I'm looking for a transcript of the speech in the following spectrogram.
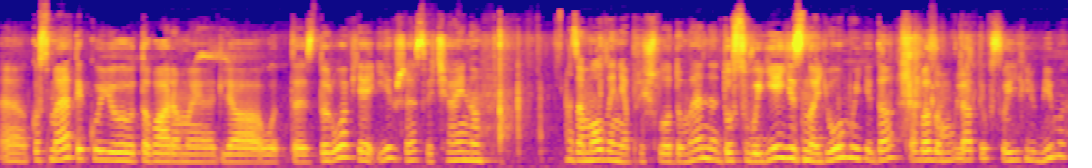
е, косметикою, товарами для от, здоров'я, і вже, звичайно. Замовлення прийшло до мене, до своєї знайомої. Да? Треба замовляти в своїх любимих.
